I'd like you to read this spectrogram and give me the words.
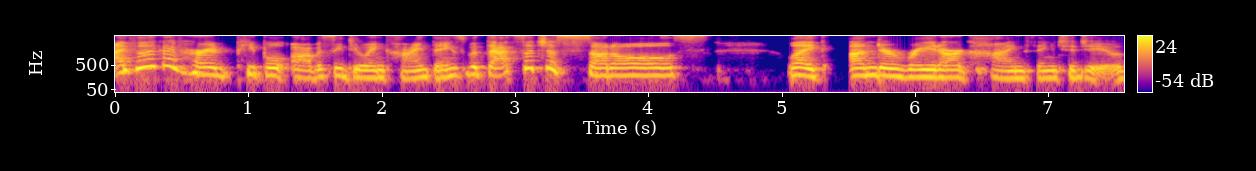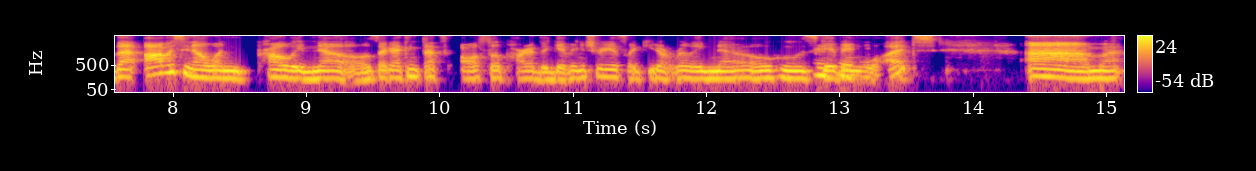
I feel like I've heard people obviously doing kind things, but that's such a subtle like under radar kind thing to do that obviously no one probably knows. Like i think that's also part of the giving tree it's like you don't really know who's mm-hmm. giving what. Um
